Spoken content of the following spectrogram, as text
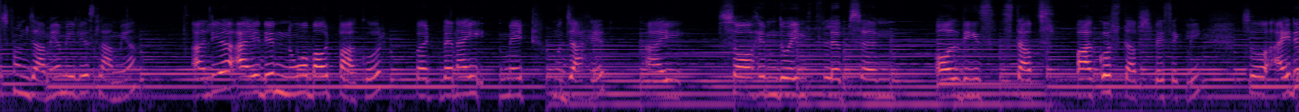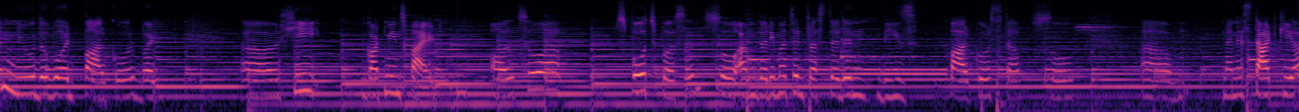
Masters from Jamia Millia Islamia. Earlier I didn't know about parkour but when I met Mujahid I saw him doing flips and all these stuffs, parkour stuffs basically. So I didn't knew the word parkour but uh, he got me inspired. Also a sports person so I'm very much interested in these parkour stuff. So um, मैंने स्टार्ट किया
